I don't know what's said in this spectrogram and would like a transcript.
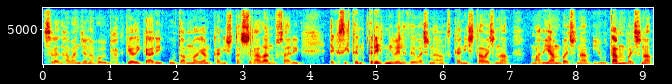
Sradhavanjana Bhakti Adhikari Utam Madhyam Kanishta Shrada Anusari. Existen tres niveles de Vaishnavas, Kanishta Vaishnav, Madhyam Vaishnav y Utam Vaishnav.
